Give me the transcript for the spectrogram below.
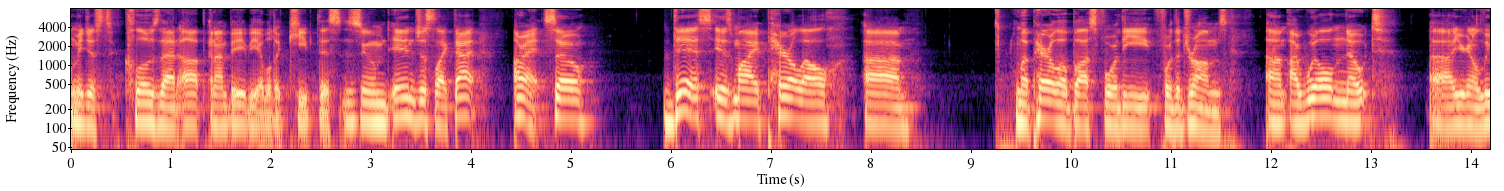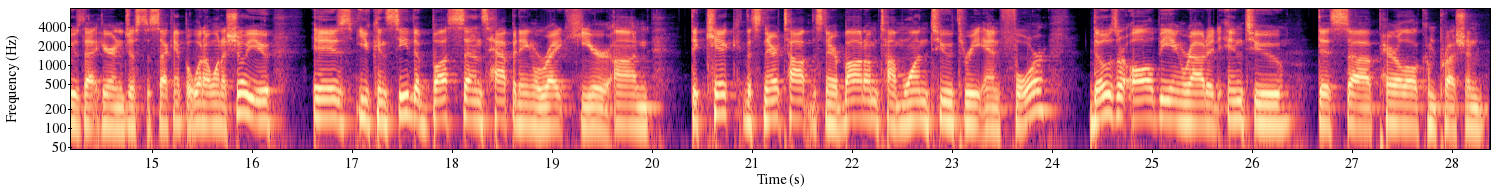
let me just close that up and I may be able to keep this zoomed in just like that. All right, so this is my parallel um, my parallel bus for the for the drums. Um, I will note uh, you're going to lose that here in just a second, but what I want to show you is you can see the bus sends happening right here on the kick, the snare top, the snare bottom, tom one, two, three, and four. Those are all being routed into this uh, parallel compression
